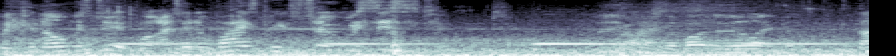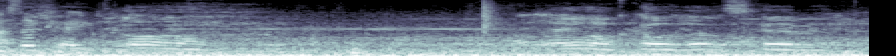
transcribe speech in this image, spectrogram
We can always do it, but I don't know why it's been so resistant. They push the button, they like it. That's okay. Oh, oh, God, that was scary.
